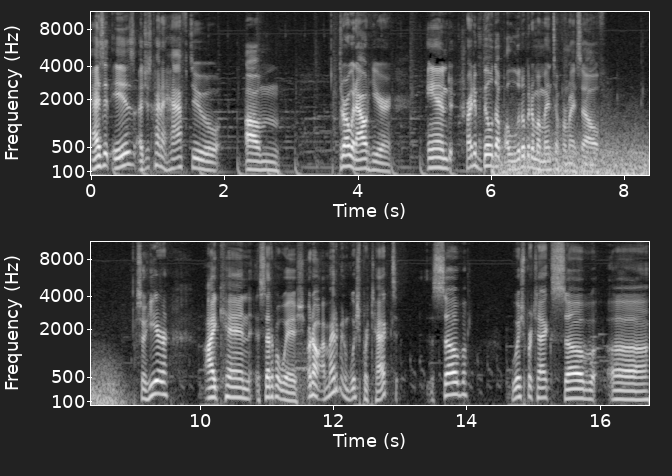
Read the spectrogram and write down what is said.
as it is, I just kind of have to um, throw it out here and try to build up a little bit of momentum for myself. So here, I can set up a wish. Oh no, I might have been wish protect sub, wish protect sub. Uh,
